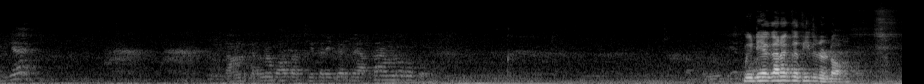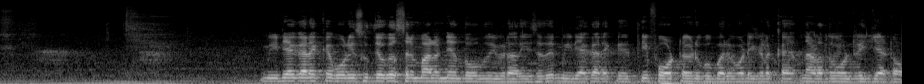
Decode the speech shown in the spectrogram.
ठीक है दान करना बहुत अच्छी तरीके से आता है हम लोगों को മീഡിയക്കാരൊക്കെ എത്തിയിട്ടുണ്ട് കേട്ടോ. മീഡിയക്കാരൊക്കെ പോലീസ് ഉദ്യോഗസ്ഥന്മാർ ഞാൻ തോന്നുന്നു ഇവർ അറിയിച്ചത്. മീഡിയക്കാരൊക്കെ എത്തി ഫോട്ടോ എടുപ്പ് പരിപാടികളൊക്കെ നടന്നുകൊണ്ടിരിക്കുക കേട്ടോ.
